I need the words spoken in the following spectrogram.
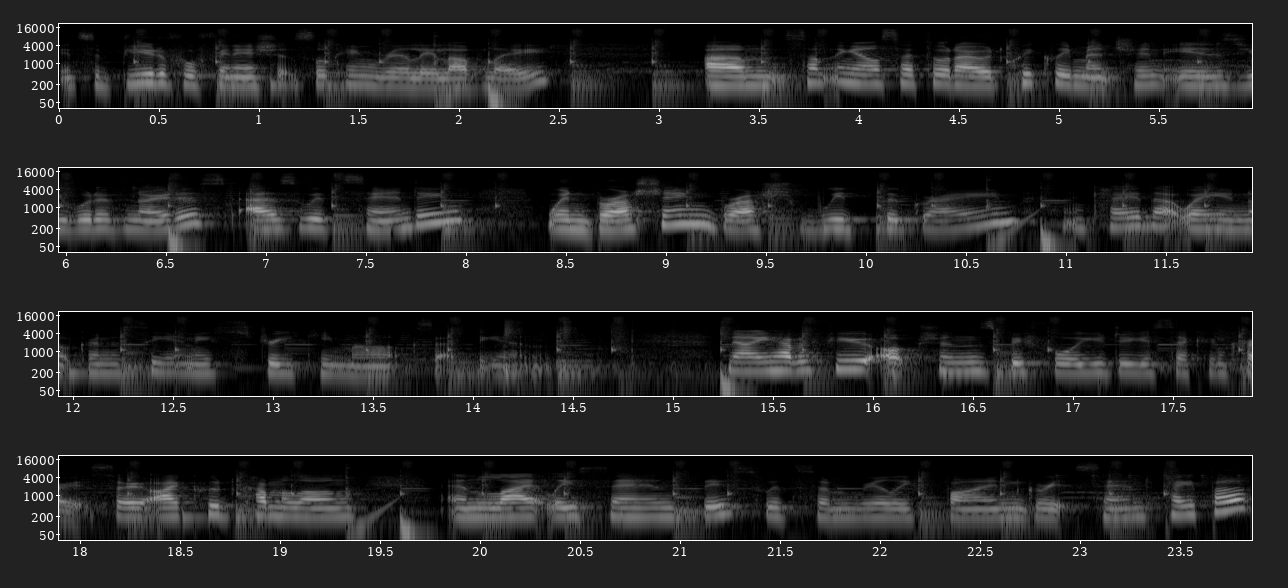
it's a beautiful finish, it's looking really lovely. Um, something else I thought I would quickly mention is you would have noticed, as with sanding, when brushing, brush with the grain, okay? That way you're not gonna see any streaky marks at the end. Now you have a few options before you do your second coat. So I could come along and lightly sand this with some really fine grit sandpaper,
